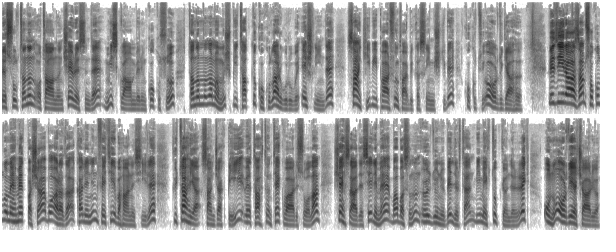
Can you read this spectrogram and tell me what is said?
ve sultanın otağının çevresinde misk ve amberin kokusu tanımlanamamış bir tatlı kokular grubu eşliğinde sanki bir parfüm fabrikasıymış gibi kokutuyor ordugahı. Vezir-i Azam Sokullu Mehmet Paşa bu arada kalenin fethi bahanesiyle Kütahya Sancak Bey'i ve tahtın tek varisi olan Şehzade Selim'e babasının öldüğünü belirten bir mektup göndererek onu orduya çağırıyor.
